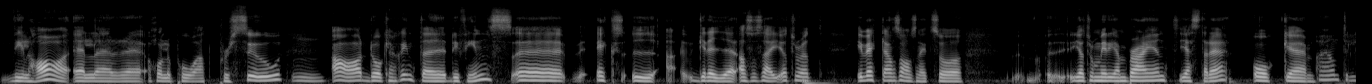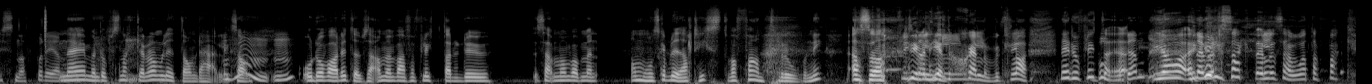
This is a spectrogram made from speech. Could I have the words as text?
vill ha eller eh, håller på att pursue, Mm. ja då kanske inte det finns eh, x, y grejer. Alltså så här, jag tror att i veckans avsnitt så, jag tror Miriam Bryant gästade och eh, Jag har inte lyssnat på det än. nej men då snackade de lite om det här liksom. Mhm, mm. Och då var det typ så här, "Ah, men varför flyttade du? Så här, man bara, men om hon ska bli artist, vad fan tror ni? Alltså det är Flytta väl helt självklart. Nej då flyttar Boden? Ja Nej, men- exakt, eller så här, what the fuck.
